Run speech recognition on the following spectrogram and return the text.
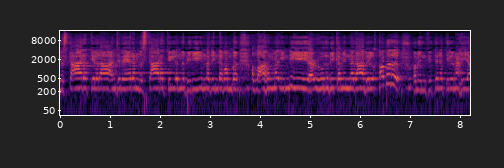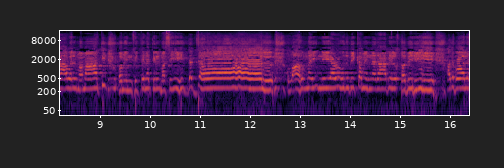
നിസ്കാരത്തിൽ അഞ്ചു നേരം നിസ്കാരത്തിൽ നിന്ന് പിരിയുന്നതിന്റെ മുമ്പ് അള്ളാഹുമ്മ ഇന്നി അഊദു ബിക മിൻ അദാബിൽ ഖബർ. മഹിയാ വൽ മമാതി വമിൻ ഫിത്നത്തിൽ മസീഹി ദജ്ജാൽ. അല്ലാഹുമ്മ ഇന്നി ഇന്നി അഊദു ബിക മിൻ അദാബിൽ ഖബരി. അതുപോലെ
